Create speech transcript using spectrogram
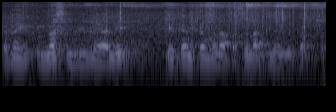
त्यांना ही पुन्हा संधी मिळाली मी त्यांचं मनापासून अभिनंदन करतो.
